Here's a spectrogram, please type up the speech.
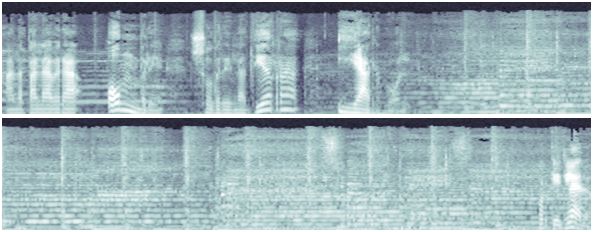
a la palabra hombre sobre la tierra y árbol. Porque claro,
